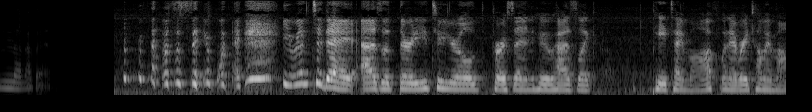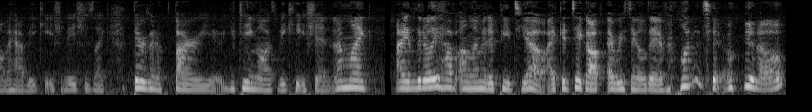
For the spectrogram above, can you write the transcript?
None of it was the same way. Even today, as a 32 year old person who has like pay time off, whenever I tell my mom I have vacation days, she's like, they're going to fire you. You're taking all this vacation. And I'm like, I literally have unlimited PTO. I could take off every single day if I wanted to, you know?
